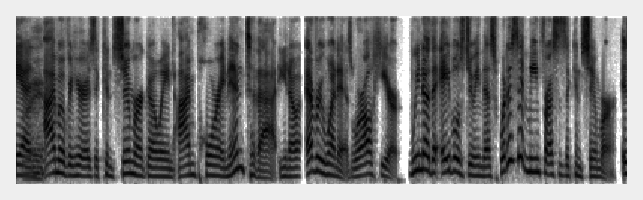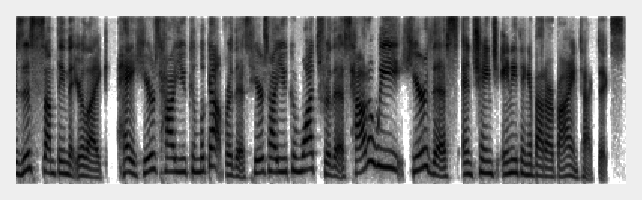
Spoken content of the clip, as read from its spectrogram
And right. I'm over here as a consumer going, I'm pouring into that. You know, everyone is. We're all here. We know that Able's doing this. What does it mean for us as a consumer? Is this something that you're like, hey, here's how you can look out for this? Here's how you can watch for this. How do we hear this and change anything about our buying tactics?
